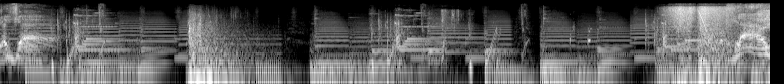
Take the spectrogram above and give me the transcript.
sẵn sàng Wow!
